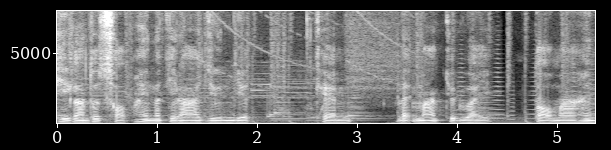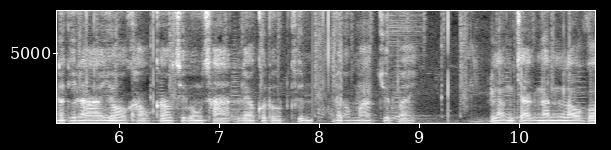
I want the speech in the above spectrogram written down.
ธีการทดสอบให้นักกีฬายืนเหยียด แขน และมาร์กจุดไว้ ต่อมาให้นักกีฬาย่อเข่า 90 องศาแล้วกระโดดขึ้นแล้วมาร์กจุดไว้ หลังจากนั้นเราก็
